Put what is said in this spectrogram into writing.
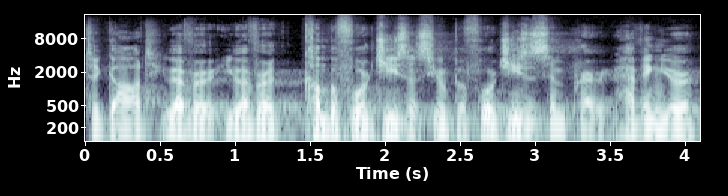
to God? You ever, you ever come before Jesus? You're before Jesus in prayer, having your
